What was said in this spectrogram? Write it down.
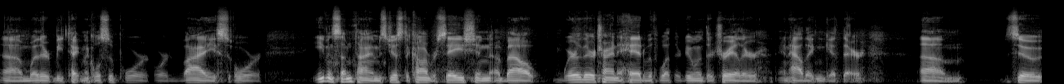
um, whether it be technical support or advice, or even sometimes just a conversation about where they're trying to head with what they're doing with their trailer and how they can get there. Um, so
